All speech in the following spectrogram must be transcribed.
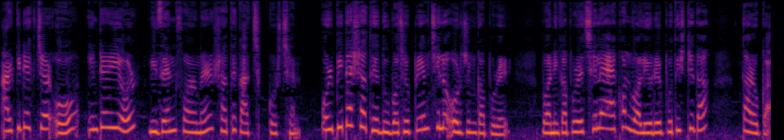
আর্কিটেকচার ও ইন্টেরিয়র ডিজাইন ফার্মের সাথে কাজ করছেন। অর্পিতার সাথে দু বছর প্রেম ছিল অর্জুন কাপুরের। বনি কাপুরের ছেলে এখন বলিউডের প্রতিষ্ঠিতা তারকা।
